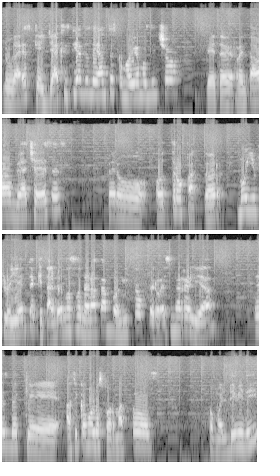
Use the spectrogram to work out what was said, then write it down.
lugares que ya existían desde antes, como habíamos dicho, que te rentaban VHS, pero otro factor muy influyente que tal vez no sonará tan bonito, pero es una realidad, es de que así como los formatos como el DVD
